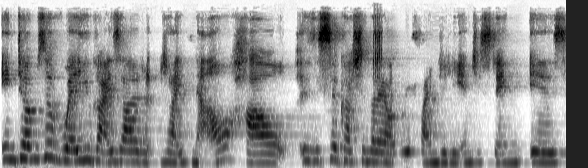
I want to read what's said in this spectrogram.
In terms of where you guys are right now how this is a question that i always find really interesting is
